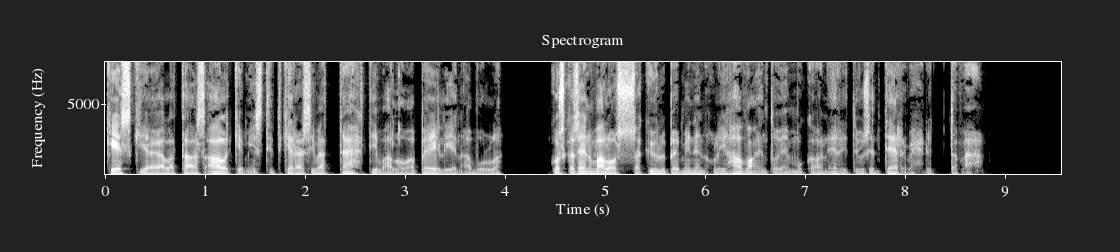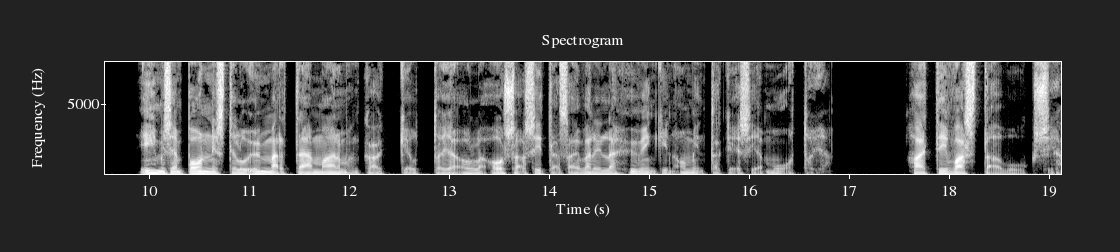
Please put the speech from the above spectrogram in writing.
Keskiajalla taas alkemistit keräsivät tähtivaloa peilien avulla, koska sen valossa kylpeminen oli havaintojen mukaan erityisen tervehdyttävää. Ihmisen ponnistelu ymmärtää maailmankaikkeutta ja olla osa sitä sai välillä hyvinkin omintakeisia muotoja. Haettiin vastaavuuksia.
